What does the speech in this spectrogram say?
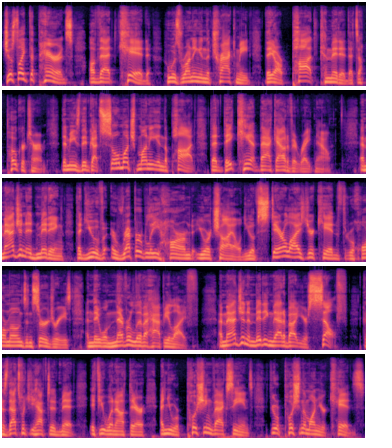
just like the parents of that kid who was running in the track meet, they are pot committed. That's a poker term. That means they've got so much money in the pot that they can't back out of it right now. Imagine admitting that you have irreparably harmed your child. You have sterilized your kid through hormones and surgeries, and they will never live a happy life. Imagine admitting that about yourself, because that's what you have to admit if you went out there and you were pushing vaccines, if you were pushing them on your kids.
